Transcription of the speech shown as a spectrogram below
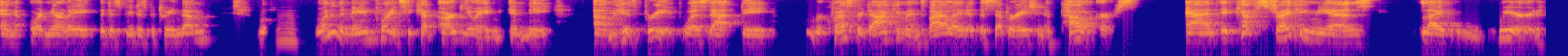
and ordinarily the dispute is between them. Well, Mm. one of the main points he kept arguing in the um, his brief was that the request for documents violated the separation of powers. And it kept striking me as like weird.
